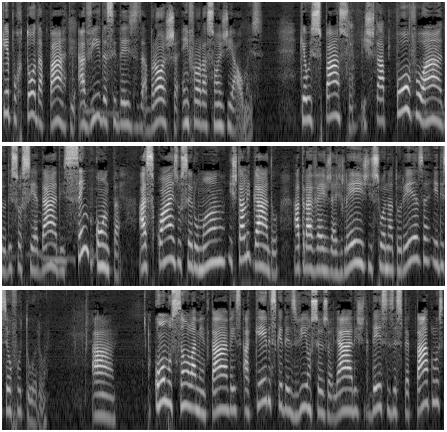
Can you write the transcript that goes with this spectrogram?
que por toda parte a vida se desabrocha em florações de almas, que o espaço está povoado de sociedades sem conta, às quais o ser humano está ligado através das leis de sua natureza e de seu futuro. Ah, como são lamentáveis aqueles que desviam seus olhares desses espetáculos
